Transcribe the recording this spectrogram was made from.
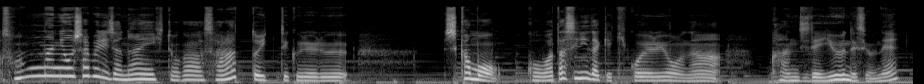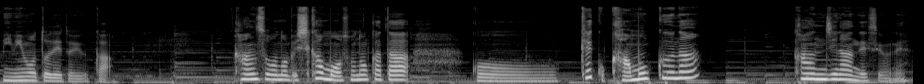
うそんなにおしゃべりじゃない人がさらっと言ってくれる。しかもこう私にだけ聞こえるような感じで言うんですよね。耳元でというか。感想を述べしかもその方こう結構寡黙な感じなんですよね。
